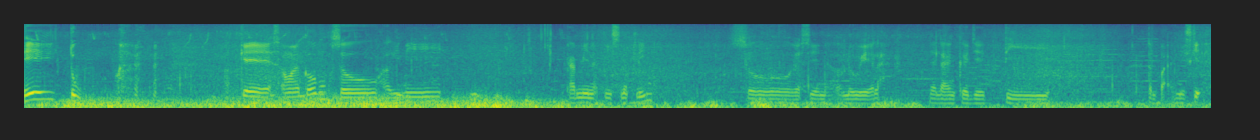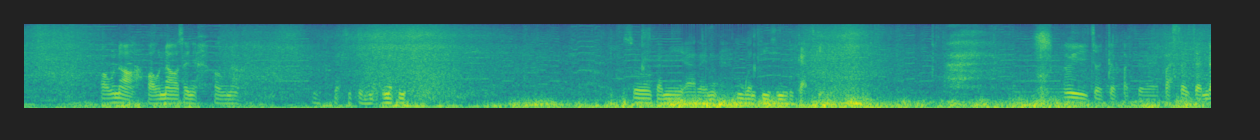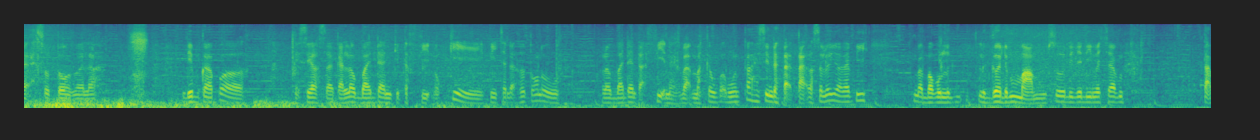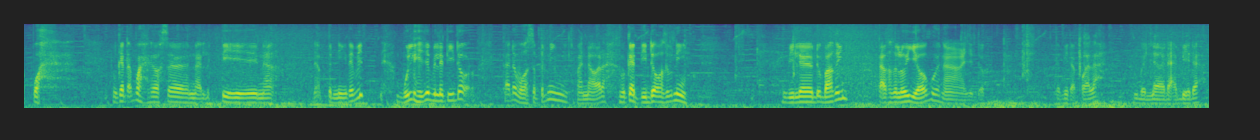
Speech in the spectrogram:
day 2 Okay, Assalamualaikum. So, hari ni Kami nak pergi snorkeling. So, biasanya nak on the way lah. Jalan ke JT Tempat ni sikit. Fauna, fauna rasanya Fauna. Kat situ nak kena pergi. So, kami akan berhenti sini dekat sikit Hei, cerita pasal pasal candak sotong semalam. Dia bukan apa. Saya rasa kalau badan kita fit, okey, pergi candak sotong tu. Kalau badan tak fit lah sebab makan ubat muntah Hasin dah tak tak rasa loya tapi sebab baru lega demam so dia jadi macam tak puas. Bukan tak puas rasa nak letih, nak nak pening tapi boleh je bila tidur. Tak ada rasa pening. Macam mana lah. Bukan tidur rasa pening. Bila duduk baring tak rasa loya pun. Nah, macam tu. Tapi tak apalah. Benda dah habis dah.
